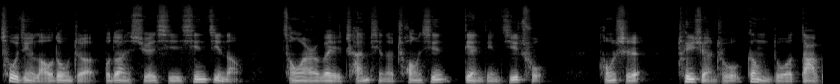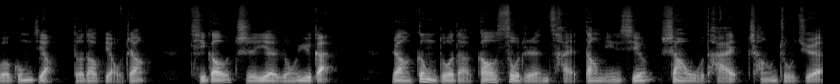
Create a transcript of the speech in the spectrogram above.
促进劳动者不断学习新技能。从而为产品的创新奠定基础，同时推选出更多大国工匠得到表彰，提高职业荣誉感，让更多的高素质人才当明星上舞台成主角，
